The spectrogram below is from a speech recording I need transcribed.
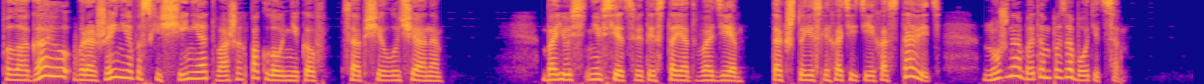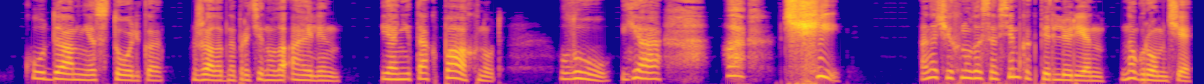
Полагаю, выражение восхищения от ваших поклонников, сообщил Лучано. Боюсь, не все цветы стоят в воде, так что если хотите их оставить, нужно об этом позаботиться. Куда мне столько? жалобно протянула Айлин. И они так пахнут. Лу, я а чи. Она чихнула совсем как перлюрен, но громче,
